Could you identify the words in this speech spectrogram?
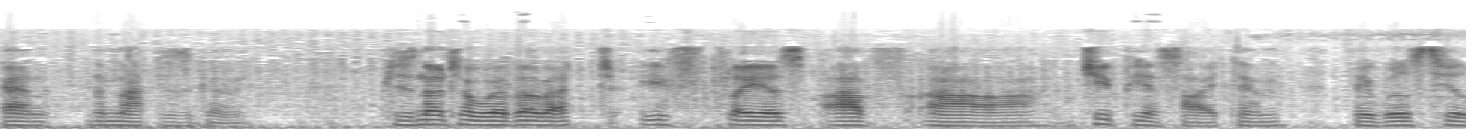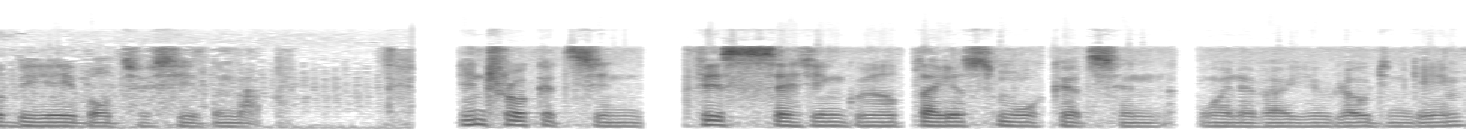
and the map is gone. Please note, however, that if players have a GPS item, they will still be able to see the map. Intro cutscene. This setting will play a small cutscene whenever you load in game.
